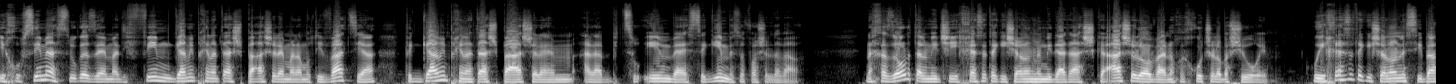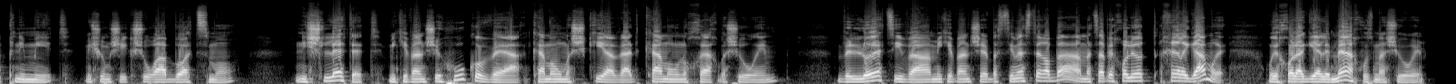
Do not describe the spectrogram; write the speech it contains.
ייחוסים מהסוג הזה הם עדיפים גם מבחינת ההשפעה שלהם על המוטיבציה, וגם מבחינת ההשפעה שלהם על הביצועים וההישגים בסופו של דבר. נחזור לתלמיד שייחס את הכישלון למידת ההשקעה שלו והנוכחות שלו בשיעורים. הוא ייחס את הכישלון לסיבה פנימית, משום שהיא קשורה בו עצמו, נשלטת מכיוון שהוא קובע כמה הוא משקיע ועד כמה הוא נוכח בשיעורים, ולא יציבה מכיוון שבסמסטר הבא המצב יכול להיות אחר לגמרי, הוא יכול להגיע ל-100% מהשיעורים.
